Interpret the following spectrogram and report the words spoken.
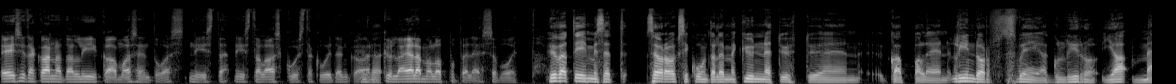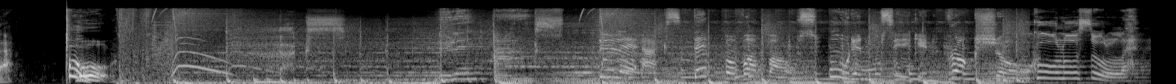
ei sitä kannata liikaa masentua niistä, niistä laskuista kuitenkaan. Kyllä. Kyllä, elämä loppupeleissä voittaa. Hyvät ihmiset, seuraavaksi kuuntelemme kynnetyhtyeen kappaleen Lindorf, Svea, Gliro ja mä. Boom! X. Teppo Vapaus. Uuden musiikin rock show. Kuuluu sulle.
